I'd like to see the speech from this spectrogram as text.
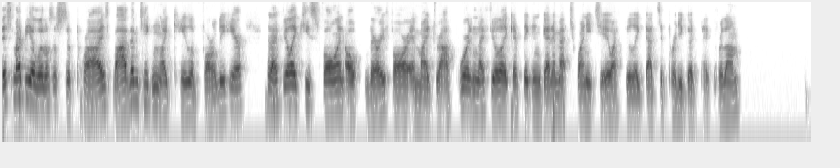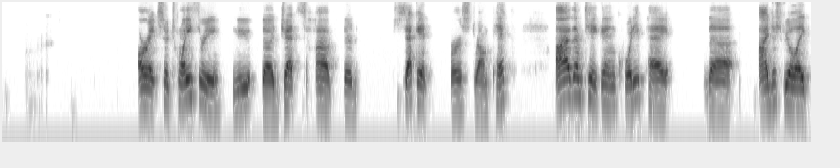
this might be a little surprise, but I have them taking like Caleb Farley here because I feel like he's fallen very far in my draft board, and I feel like if they can get him at 22, I feel like that's a pretty good pick for them. All right, so 23, new the Jets have their second first round pick. I have them taking Kwity Paye. The I just feel like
